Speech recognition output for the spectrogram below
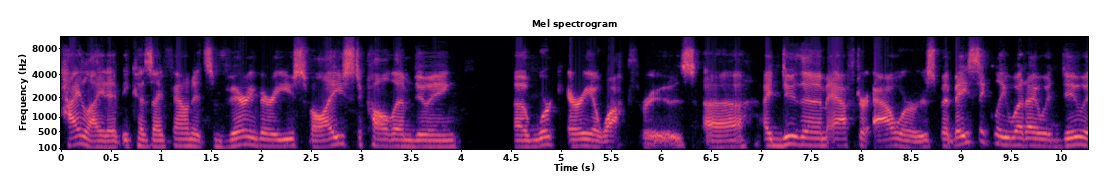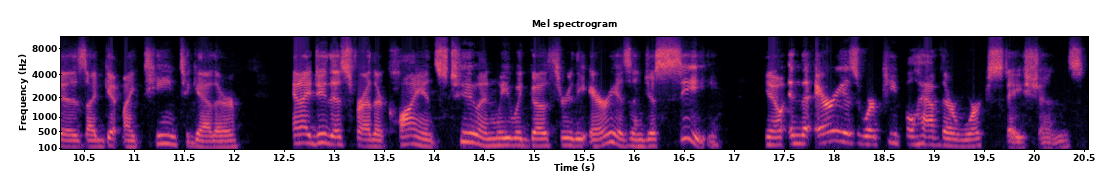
highlight it because I found it's very, very useful. I used to call them doing uh, work area walkthroughs. Uh, I do them after hours, but basically, what I would do is I'd get my team together, and I do this for other clients too, and we would go through the areas and just see, you know, in the areas where people have their workstations.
